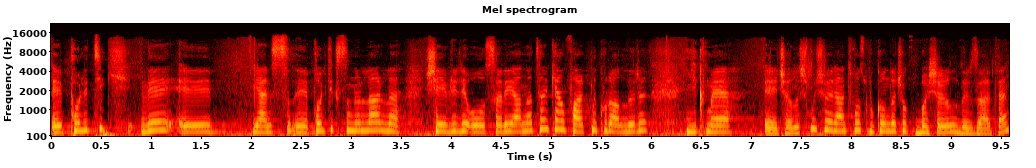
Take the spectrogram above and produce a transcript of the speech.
e, politik ve e, yani e, politik sınırlarla çevrili o sarayı anlatırken farklı kuralları yıkmaya e, çalışmış ve Lantimos bu konuda çok başarılıdır zaten.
